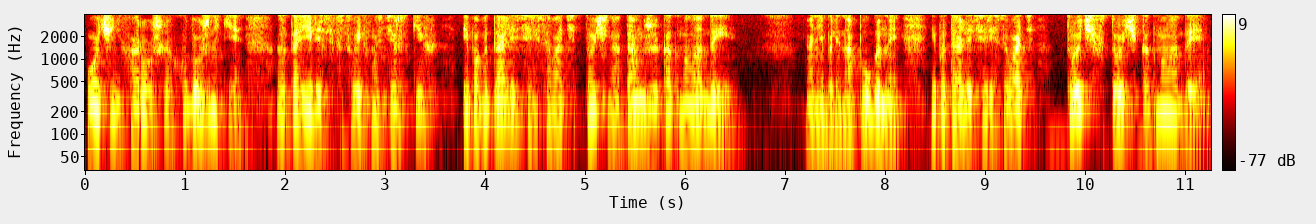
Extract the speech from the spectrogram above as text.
очень хорошие художники затаились в своих мастерских и попытались рисовать точно так же, как молодые. Они были напуганы и пытались рисовать точь-в-точь, точь, как молодые.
